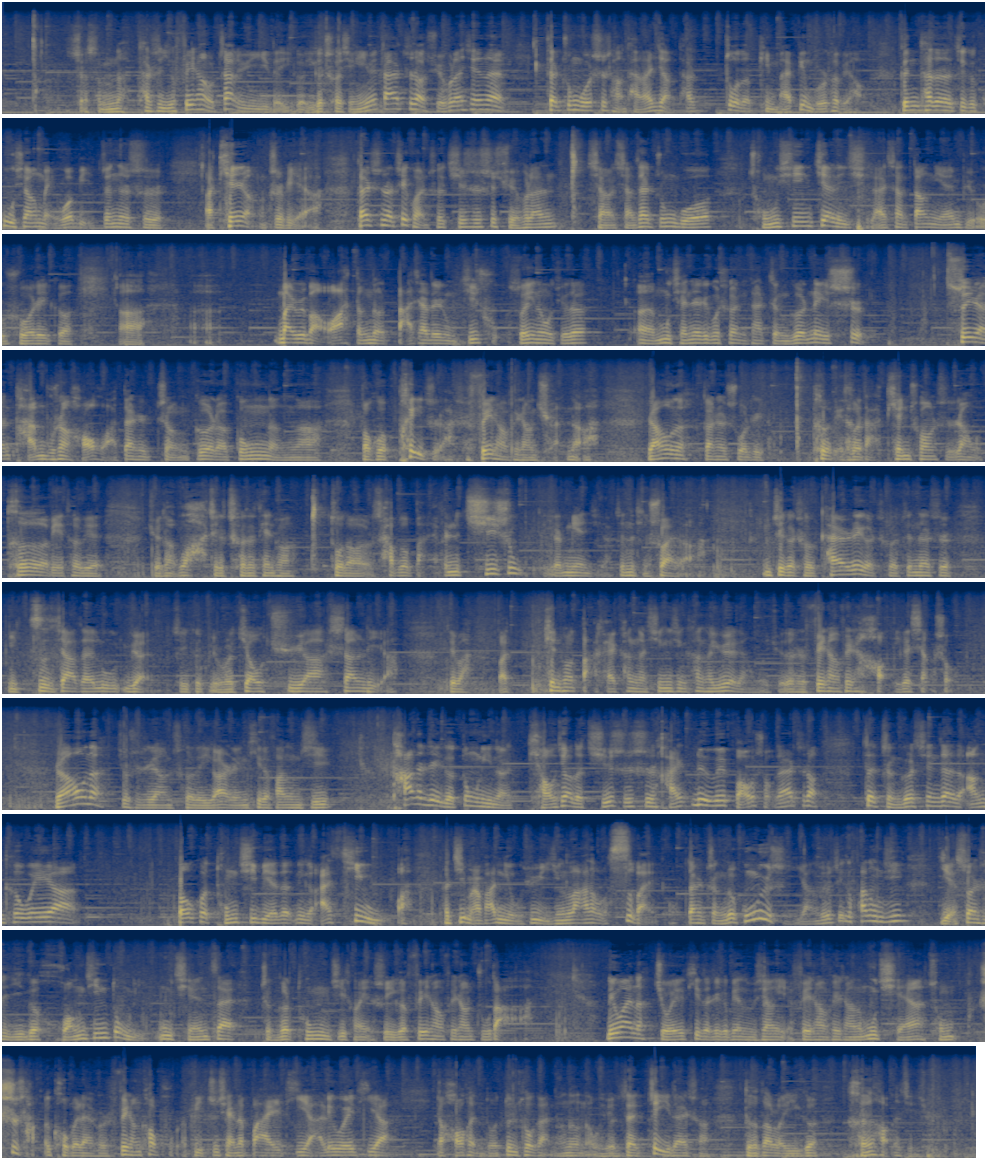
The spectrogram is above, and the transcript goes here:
叫什么呢？它是一个非常有战略意义的一个一个车型，因为大家知道雪佛兰现在在中国市场，坦白讲，它做的品牌并不是特别好，跟它的这个故乡美国比，真的是啊天壤之别啊。但是呢，这款车其实是雪佛兰想想在中国重新建立起来，像当年比如说这个啊啊迈锐宝啊等等打下的这种基础。所以呢，我觉得呃目前的这个车，你看整个内饰。虽然谈不上豪华，但是整个的功能啊，包括配置啊，是非常非常全的啊。然后呢，刚才说这个特别特别大天窗，是让我特别特别觉得哇，这个车的天窗做到差不多百分之七十五的一个面积啊，真的挺帅的啊。这个车开着这个车，真的是你自驾在路远，这个比如说郊区啊、山里啊，对吧？把天窗打开，看看星星，看看月亮，我觉得是非常非常好的一个享受。然后呢，就是这辆车的一个 2.0T 的发动机，它的这个动力呢调教的其实是还略微保守。大家知道，在整个现在的昂科威啊。包括同级别的那个 ST 五啊，它基本上把扭矩已经拉到了四百牛，但是整个功率是一样，所以这个发动机也算是一个黄金动力。目前在整个通用集团也是一个非常非常主打啊。另外呢，九 AT 的这个变速箱也非常非常的，目前啊从市场的口碑来说是非常靠谱的，比之前的八 AT 啊、六 AT 啊要好很多，顿挫感等等的，我觉得在这一代上得到了一个很好的解决。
